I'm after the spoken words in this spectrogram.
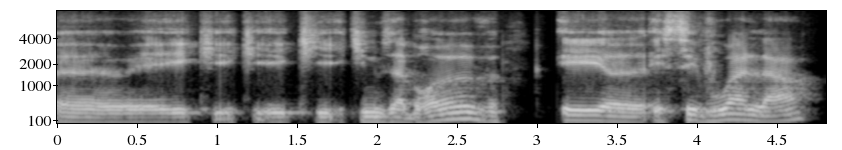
euh, et qui, qui, qui, nous abreuve. Et, euh, et ces voix-là,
